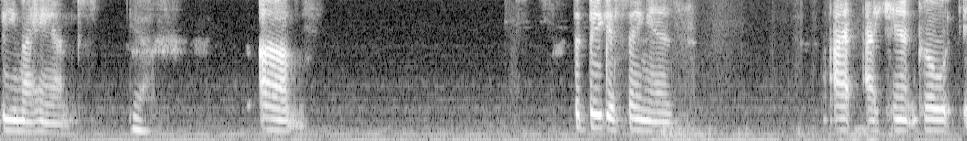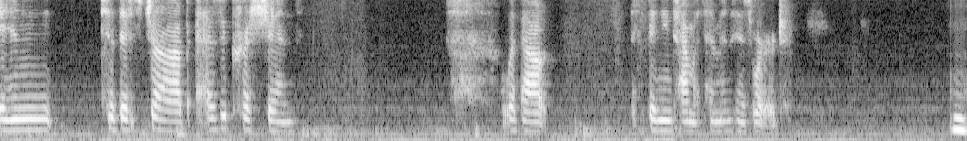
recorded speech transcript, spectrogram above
Be my hands. Yeah. Um, the biggest thing is I, I can't go in to this job as a Christian without spending time with him and his word. Mm.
